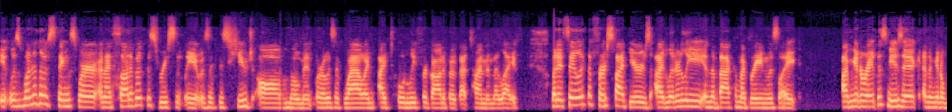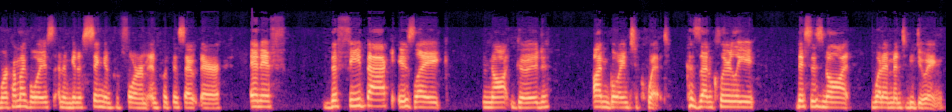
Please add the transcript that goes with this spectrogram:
it was one of those things where, and I thought about this recently, it was like this huge awe moment where I was like, wow, I, I totally forgot about that time in my life. But I'd say like the first five years, I literally in the back of my brain was like, I'm going to write this music and I'm going to work on my voice and I'm going to sing and perform and put this out there. And if the feedback is like not good, I'm going to quit because then clearly this is not what I'm meant to be doing.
